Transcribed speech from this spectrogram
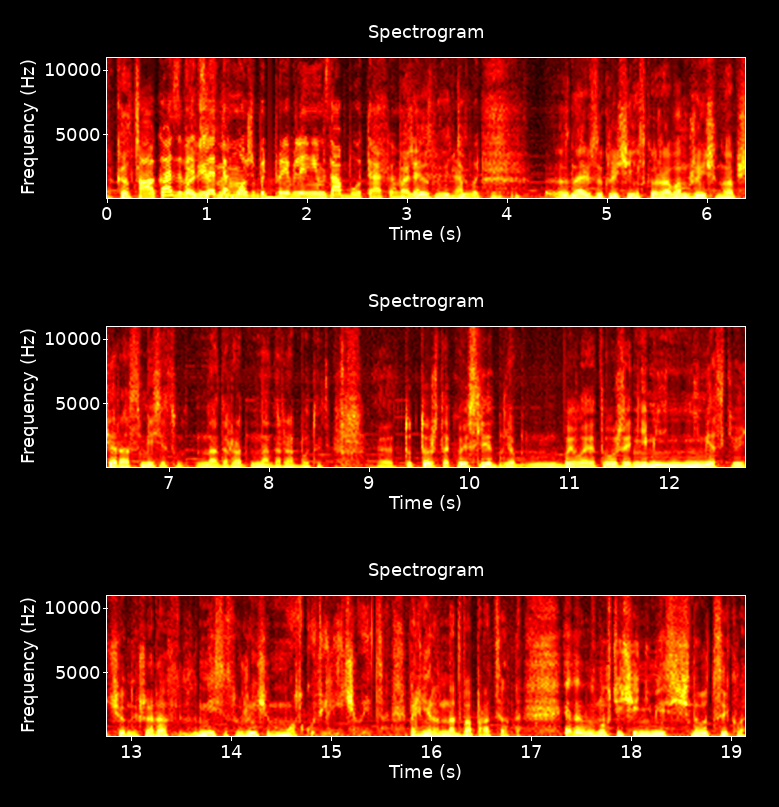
оказывается а оказывается, полезное, это может быть проявлением заботы о том полезное же дело. Знаешь, заключение скажу, а вам, женщина, вообще раз в месяц надо, надо работать. Э, тут тоже такое исследование было, это уже немецкие ученые, что раз в месяц у женщин мозг увеличивается примерно на 2%. Это ну, в течение месячного цикла.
